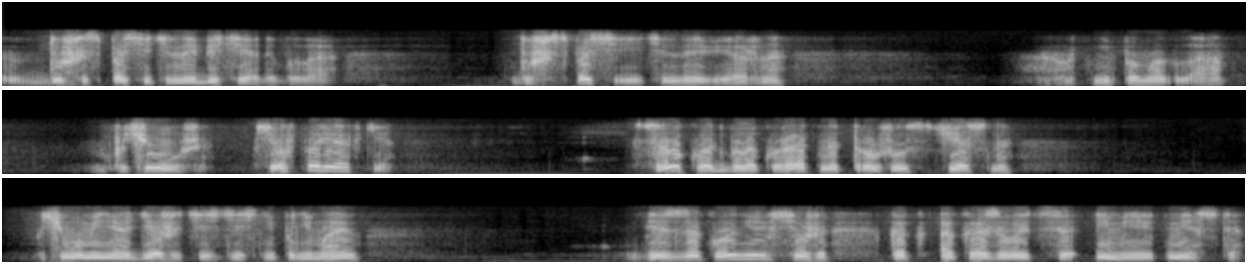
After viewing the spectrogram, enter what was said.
душеспасительная беседа была. Душеспасительная, верно. А вот не помогла. Почему же? Все в порядке. Срок вот был аккуратно, тружусь честно. Почему меня держите здесь, не понимаю. Беззаконие все же, как оказывается, имеют место.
